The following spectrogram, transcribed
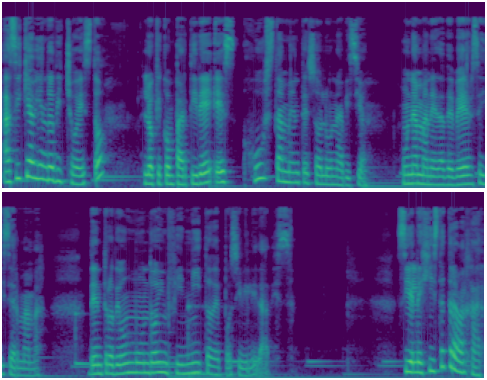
Así que habiendo dicho esto, lo que compartiré es justamente solo una visión, una manera de verse y ser mamá, dentro de un mundo infinito de posibilidades. Si elegiste trabajar,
